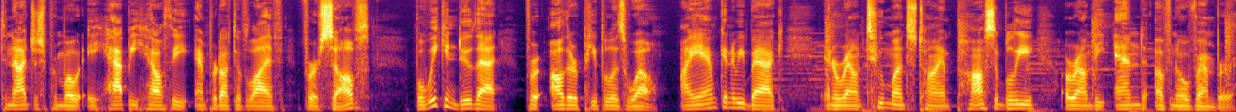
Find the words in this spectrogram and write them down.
to not just promote a happy, healthy, and productive life for ourselves, but we can do that for other people as well. I am going to be back in around two months' time, possibly around the end of November.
